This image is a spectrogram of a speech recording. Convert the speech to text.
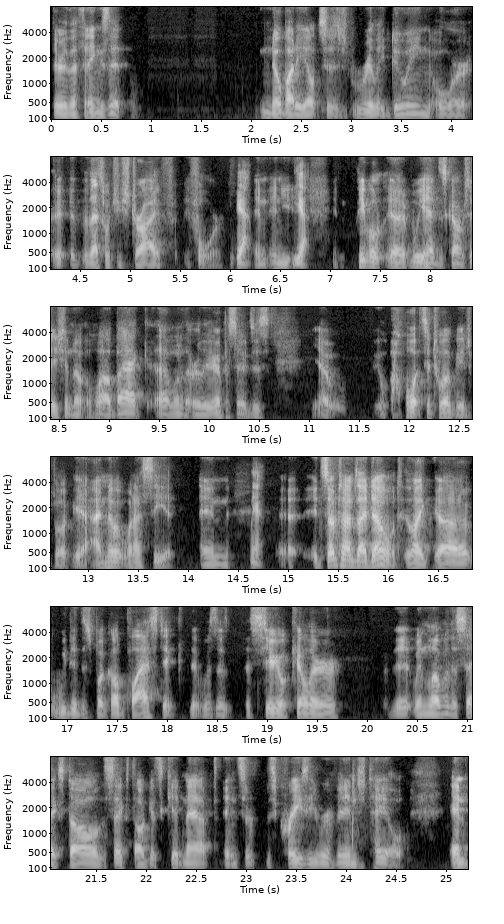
they're the things that nobody else is really doing or uh, uh, that's what you strive for Yeah. and and you, Yeah. people uh, we had this conversation a while back uh, one of the earlier episodes is you know what's a 12 gauge book yeah i know it when i see it and Yeah. uh, and sometimes i don't like uh, we did this book called plastic that was a, a serial killer that in love with a sex doll the sex doll gets kidnapped and it's a, this crazy revenge tale and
